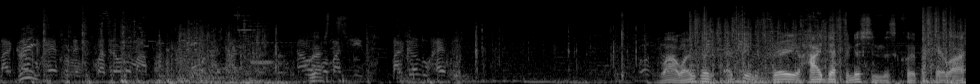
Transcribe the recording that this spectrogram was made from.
Marcando o resto desse esquadrão no mapa. Alvo batido. Marcando o resto. Wow, why is that everything is very high definition in this clip, I can't lie.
